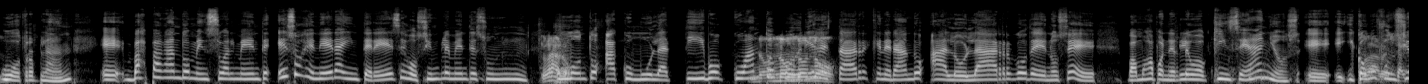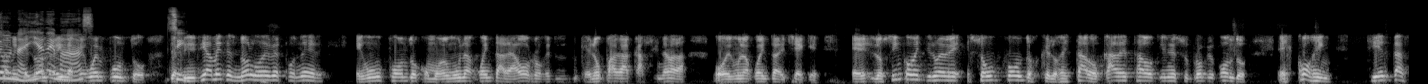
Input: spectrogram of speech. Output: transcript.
u otro plan. Eh, ¿Vas pagando mensualmente? ¿Eso genera intereses o simplemente es un, monto acumulativo? ¿Cuánto podría estar generando a lo largo de, no sé, vamos a ponerle 15 años? Eh, ¿Y cómo funciona? Y además... Qué buen punto. Definitivamente no lo debes poner en un fondo como en una cuenta de ahorro que, no paga casi nada o en una cuenta de cheque. Eh, los 529 son fondos que los estados, cada estado tiene su propio fondo, escogen ciertas,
